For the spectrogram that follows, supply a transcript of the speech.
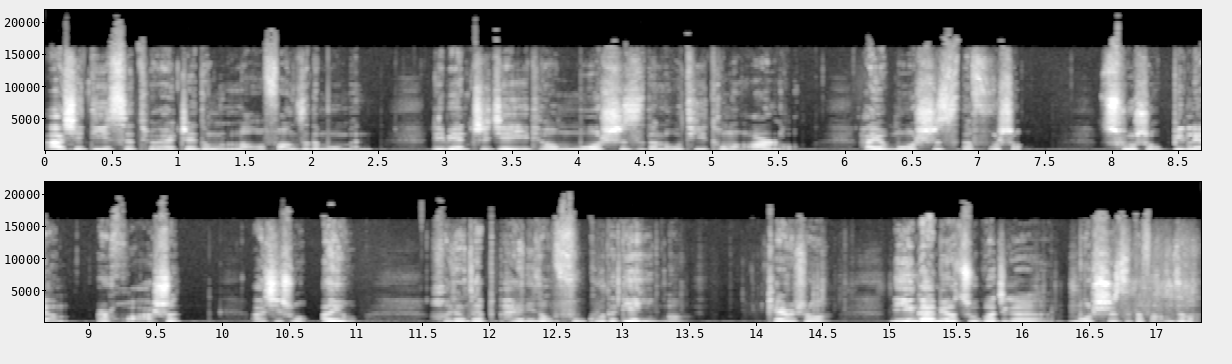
阿西第一次推开这栋老房子的木门，里面直接一条磨石子的楼梯通往二楼，还有磨石子的扶手，触手冰凉而滑顺。阿西说：“哎呦，好像在拍那种复古的电影哦。”Carrie 说：“你应该没有住过这个磨石子的房子吧？”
